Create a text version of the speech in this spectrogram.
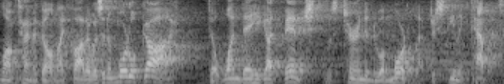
Long time ago, my father was an immortal god, till one day he got banished and was turned into a mortal after stealing tablets.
